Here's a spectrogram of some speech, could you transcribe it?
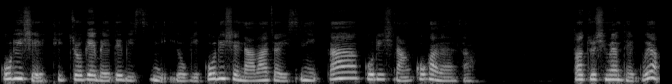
꼬리실 뒤쪽에 매듭 있으니 여기 꼬리실 남아져 있으니까 꼬리실 안고 가면서 떠주시면 되고요.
